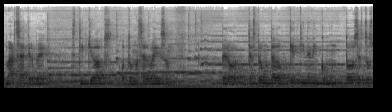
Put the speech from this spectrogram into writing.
Mark Zuckerberg, Steve Jobs o Thomas Alva Edison. Pero ¿te has preguntado qué tienen en común todos estos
